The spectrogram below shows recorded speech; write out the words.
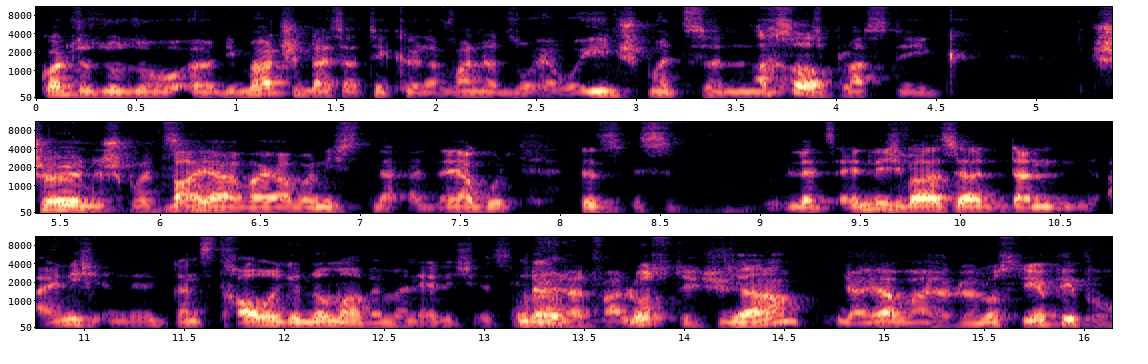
konnte so, so äh, die Merchandise-Artikel, da waren dann so Heroinspritzen so. aus Plastik. Schöne Spritzen. War ja, war ja aber nicht, na, na ja gut, das ist, letztendlich war es ja dann eigentlich eine ganz traurige Nummer, wenn man ehrlich ist. Ja, Oder? das war lustig. Ja, ja, ja, war ja der lustige Pipo.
